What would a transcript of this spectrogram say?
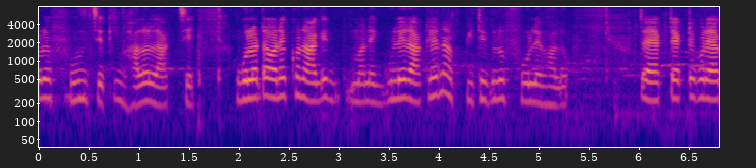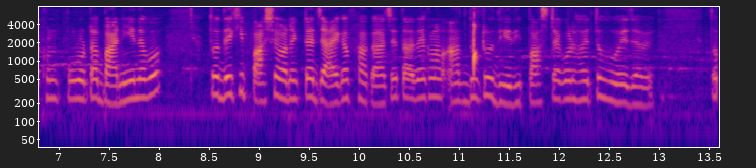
করে ফুলছে, কি ভালো লাগছে। গোলাটা অনেকক্ষণ আগে মানে গুলে রাখলে না পিঠেগুলো ফুলে ভালো। তো একটা একটা করে এখন পুরোটা বানিয়ে নেব। তো দেখি পাশে অনেকটা জায়গা ফাঁকা আছে, তা দেখলাম আর দুটো দিয়ে দিই, পাঁচটা করে হয়তো হয়ে যাবে। তো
